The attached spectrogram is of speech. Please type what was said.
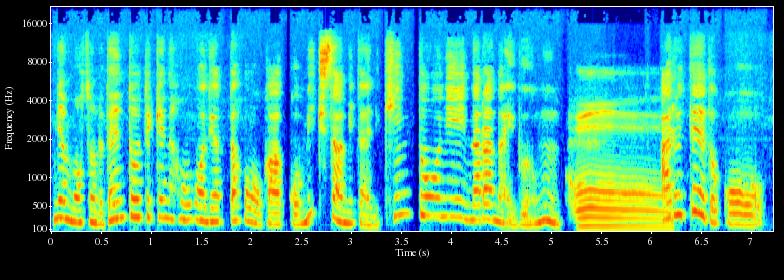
うん、でもその伝統的な方法でやった方が、こうミキサーみたいに均等にならない分、ある程度こう、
